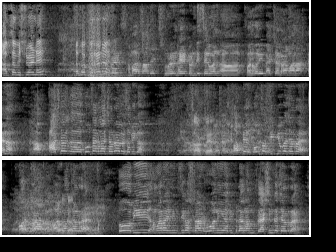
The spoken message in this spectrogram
आप सब स्टूडेंट है? सब लोग कर रहे हैं ना? फ्रेंड्स हमारे साथ एक स्टूडेंट है 27 फरवरी बैच चल रहा है हमारा है ना? आप आज का कौन सा क्लास चल रहा है सभी का? सॉफ्टवेयर सॉफ्टवेयर कौन सा सीपीयू का चल रहा है? चल रहा है। तो अभी हमारा एमएमसी का स्टार्ट हुआ नहीं है अभी फ़िलहाल हम फ्लैशिंग का चल रहा है।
